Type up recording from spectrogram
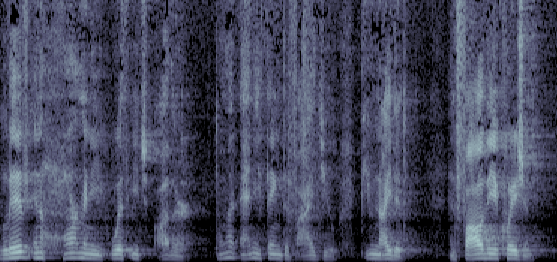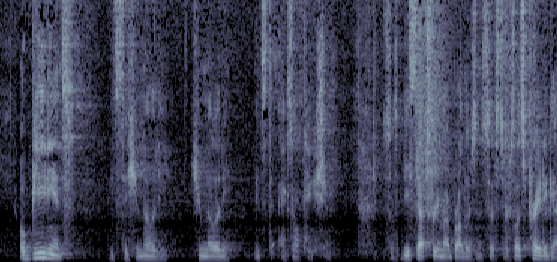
Live in harmony with each other. Don't let anything divide you. Be united and follow the equation. Obedience leads to humility. Humility leads to exaltation. So be set free, my brothers and sisters. Let's pray together.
